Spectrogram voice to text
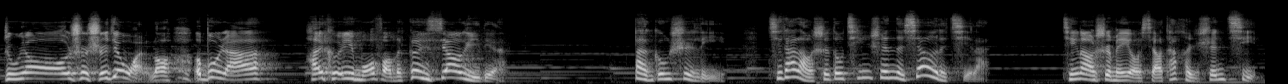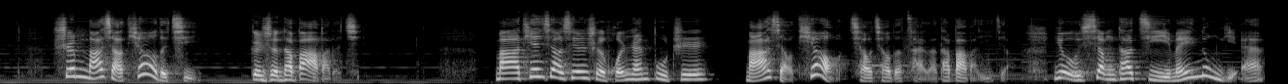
主要是时间晚了，不然还可以模仿的更像一点。办公室里，其他老师都轻声的笑了起来。秦老师没有笑，他很生气，生马小跳的气，更生他爸爸的气。马天笑先生浑然不知，马小跳悄悄地踩了他爸爸一脚，又向他挤眉弄眼。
